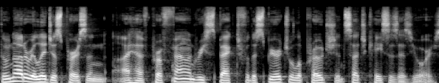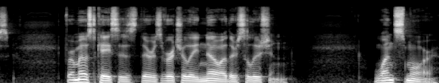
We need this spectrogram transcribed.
Though not a religious person, I have profound respect for the spiritual approach in such cases as yours. For most cases, there is virtually no other solution. Once more,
